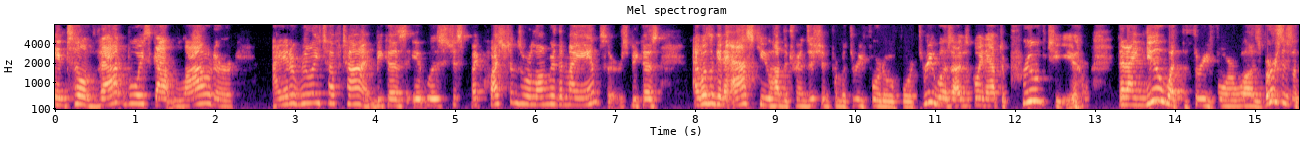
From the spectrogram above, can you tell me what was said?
until that voice got louder, I had a really tough time because it was just my questions were longer than my answers because I wasn't going to ask you how the transition from a 3 4 to a 4 3 was. I was going to have to prove to you that I knew what the 3 4 was versus a,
